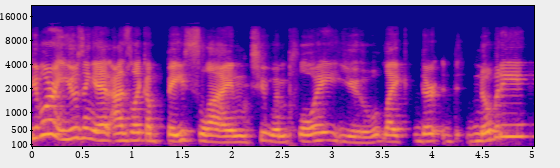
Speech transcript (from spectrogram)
People aren't using it as like a baseline to employ you. Like there nobody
